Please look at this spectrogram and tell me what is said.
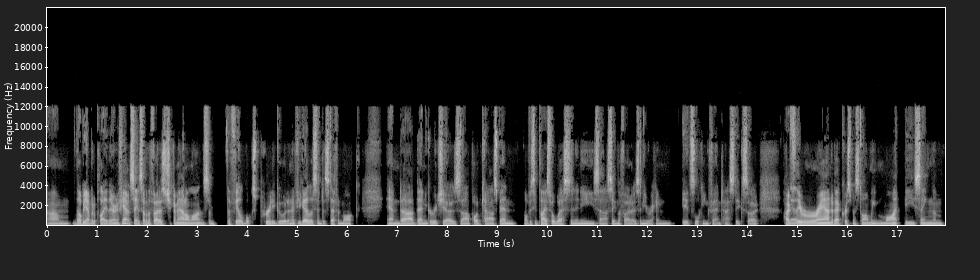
um, they'll be able to play there. And if you haven't seen some of the photos, check them out online. Some the field looks pretty good. And if you go listen to Stefan Mauk and uh, Ben Garuccio's uh, podcast, Ben obviously plays for Western, and he's uh, seen the photos and he reckon it's looking fantastic. So hopefully yeah. around about Christmas time, we might be seeing them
